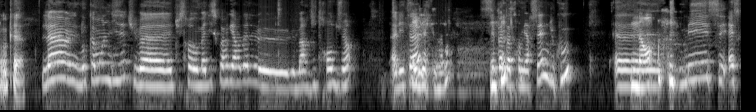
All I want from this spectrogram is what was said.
Ok. Là, donc comme on le disait, tu vas, tu seras au Madison Square Garden le, le mardi 30 juin à l'étage. Exactement. C'est pas ta première scène du coup. Euh, non. Mais c'est, est-ce,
